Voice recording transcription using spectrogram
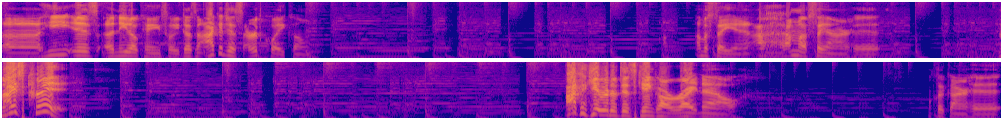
Uh, he is a Nidoking, so he doesn't. I could just Earthquake him. I'm gonna stay in. I'm gonna stay on our head. Nice crit! I could get rid of this Gengar right now. I'll click Iron Head.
